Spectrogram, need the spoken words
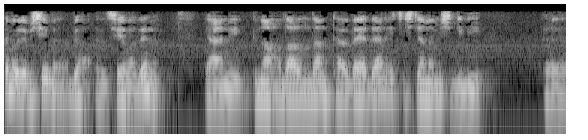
Değil mi? Öyle bir şey mi? Bir şey var değil mi? Yani günahlarından tevbe eden hiç işlememiş gibi e,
